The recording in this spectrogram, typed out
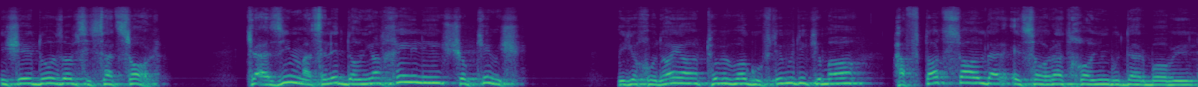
میشه 2300 سال. که از این مسئله دانیال خیلی شکه میشه. میگه خدایا تو به ما گفته بودی که ما هفتاد سال در اسارت خواهیم بود در بابل.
